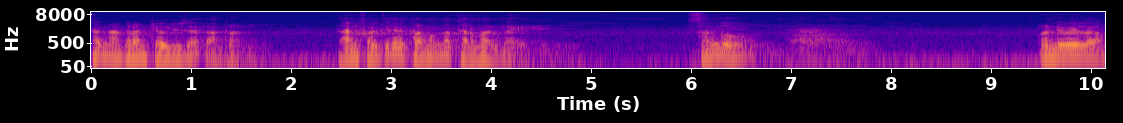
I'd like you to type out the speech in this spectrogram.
సంఘ ఆగ్రహాన్ని చవిచూశారు అద్వానీ. దాని ఫలితంగా క్రమంగా తెరమరుగాయి సంఘం రెండు వేల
